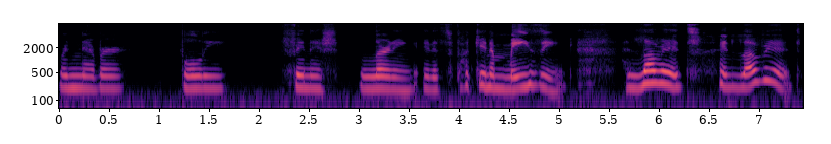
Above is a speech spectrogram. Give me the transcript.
We're never fully finished learning. It is fucking amazing. I love it. I love it.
